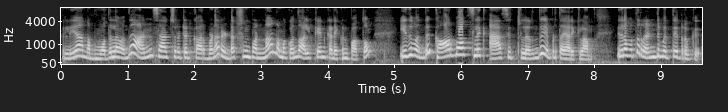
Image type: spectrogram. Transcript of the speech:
இல்லையா? நம்ம முதல்ல வந்து அன்சாச்சுரேட்டட் கார்பனை ரிடக்ஷன் பண்ணால் நமக்கு வந்து அல்கேன் கிடைக்கும்னு பார்த்தோம். இது வந்து கார்பாக்சிலிக் ஆசிட்லேருந்து எப்படி தயாரிக்கலாம்? இதில் மொத்தம் ரெண்டு மெத்தட் இருக்குது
